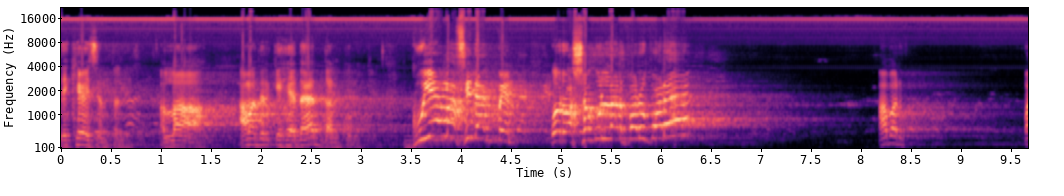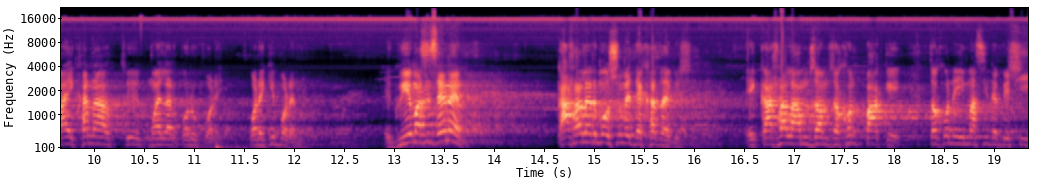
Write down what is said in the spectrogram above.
দেখে আইছেন তাহলে। আল্লাহ আমাদেরকে হেদায়ত দান করুন গুয়ে মাছি দেখবেন ও রসগোল্লার পর পড়ে। আবার পায়খানা ময়লার পরও পড়ে। পরে কি পড়ে না? এই গুয়ে মাছি চেনেন? কাঁঠালের মৌসুমে দেখা যায় বেশি। এই কাঁঠাল আমজাম যখন পাকে, তখন এই মাছিটা বেশি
